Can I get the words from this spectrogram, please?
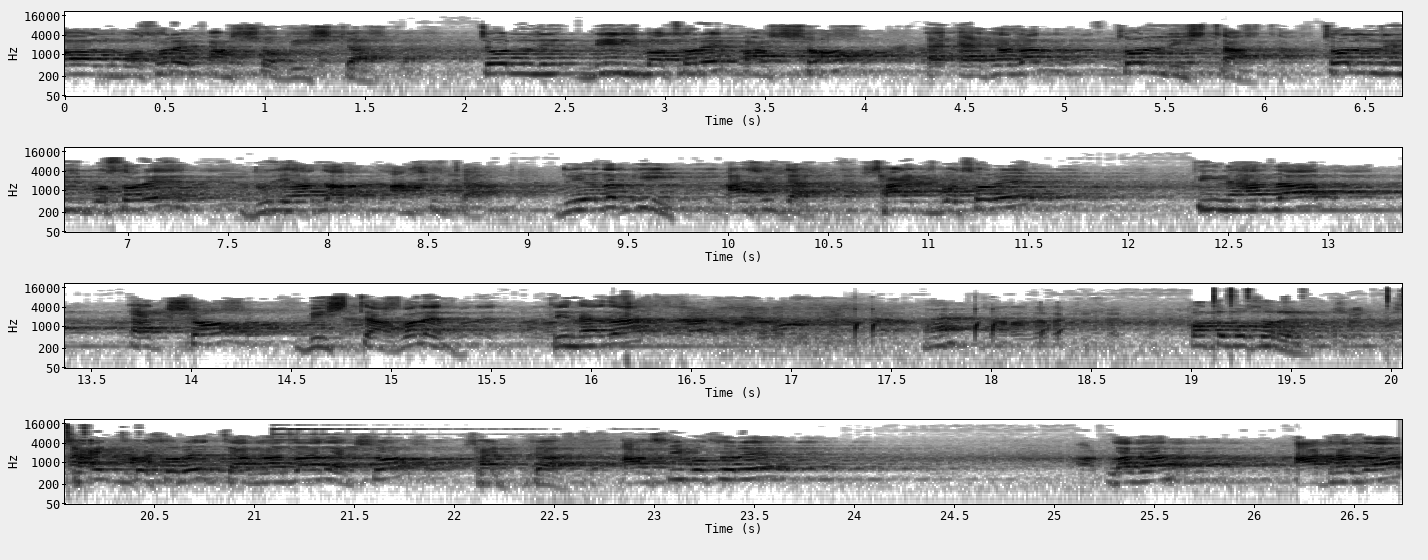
দশ বছরে পাঁচশো বিশটা, চল্লিশ, বিশ বছরে পাঁচশো এক হাজার চল্লিশটা, চল্লিশ বছরে দুই হাজার আশিটা। দুই হাজার কি? আশিটা। ষাট বছরে তিন হাজার একশো বিশটা। বলেন, তিন হাজার? হ্যাঁ? কত বছরে? ষাট বছরে চার হাজার একশো ষাটটা। আশি বছরে লাগান, আট হাজার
